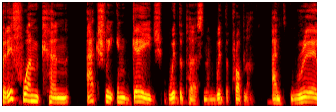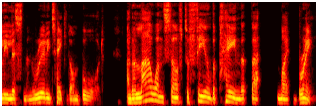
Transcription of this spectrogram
But if one can actually engage with the person and with the problem and really listen and really take it on board, and allow oneself to feel the pain that that might bring,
